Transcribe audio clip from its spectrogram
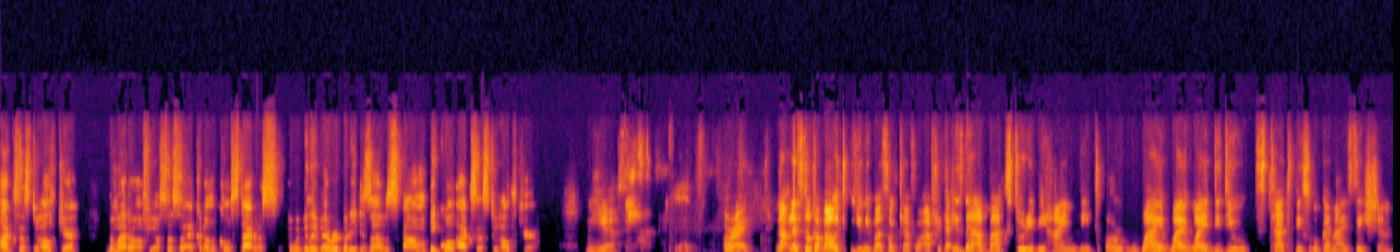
access to healthcare, no matter of your socioeconomical status. We believe everybody deserves um, equal access to healthcare. Yes. All right. Now let's talk about Universal Care for Africa. Is there a backstory behind it, or why why why did you start this organization?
